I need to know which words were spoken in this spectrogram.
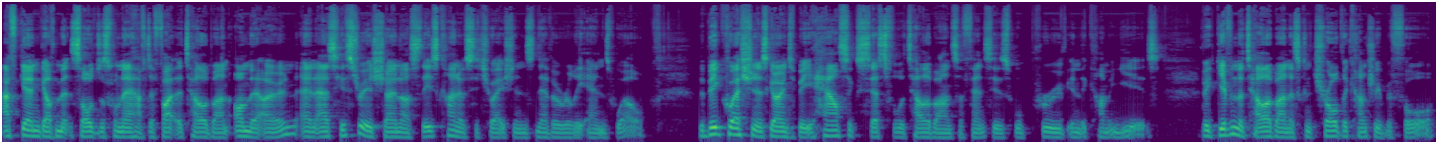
Afghan government soldiers will now have to fight the Taliban on their own, and as history has shown us, these kind of situations never really ends well. The big question is going to be how successful the Taliban's offensives will prove in the coming years. But given the Taliban has controlled the country before,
